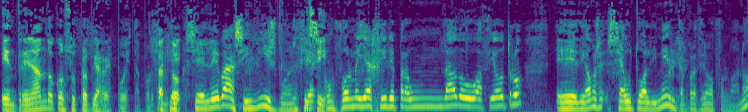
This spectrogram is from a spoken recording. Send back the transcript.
entrenando con sus propias respuestas. Por tanto, se eleva a sí mismo, es decir, conforme ya gire para un lado o hacia otro, eh, digamos, se autoalimenta, por decirlo de forma, ¿no?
